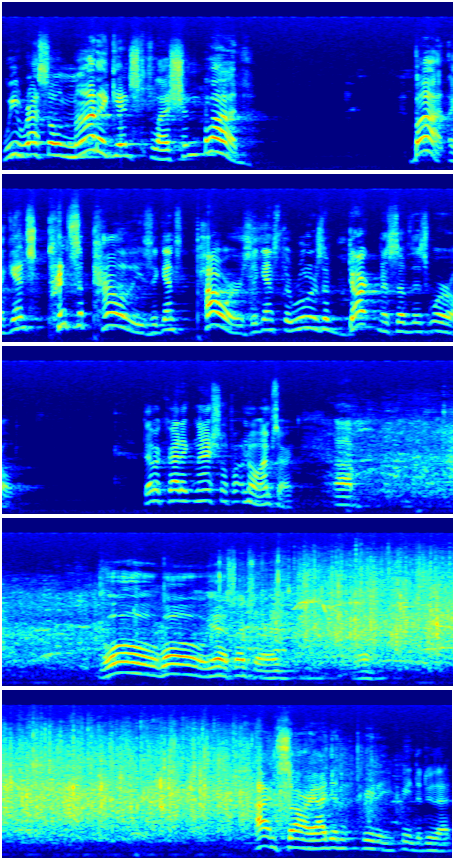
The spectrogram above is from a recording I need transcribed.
we wrestle not against flesh and blood, but against principalities, against powers, against the rulers of darkness of this world. Democratic National Party. No, I'm sorry. Uh, whoa, whoa, yes, I'm sorry. Uh, I'm sorry, I didn't really mean to do that.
